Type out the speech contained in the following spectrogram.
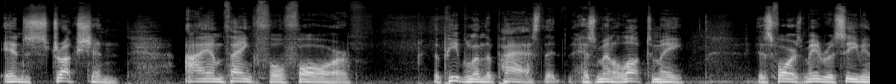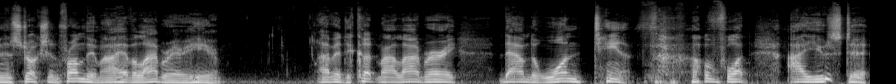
instruction. I am thankful for the people in the past that has meant a lot to me as far as me receiving instruction from them. I have a library here. I've had to cut my library down to one tenth of what I used to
